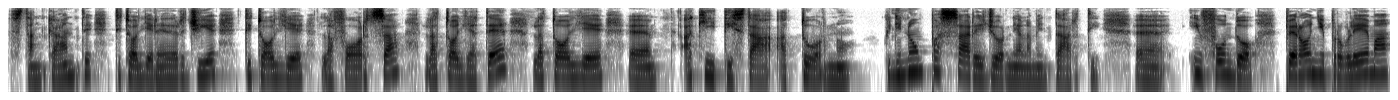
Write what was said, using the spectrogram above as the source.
stancante, ti toglie le energie, ti toglie la forza, la toglie a te, la toglie eh, a chi ti sta attorno. Quindi non passare i giorni a lamentarti. Eh, in fondo per ogni problema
